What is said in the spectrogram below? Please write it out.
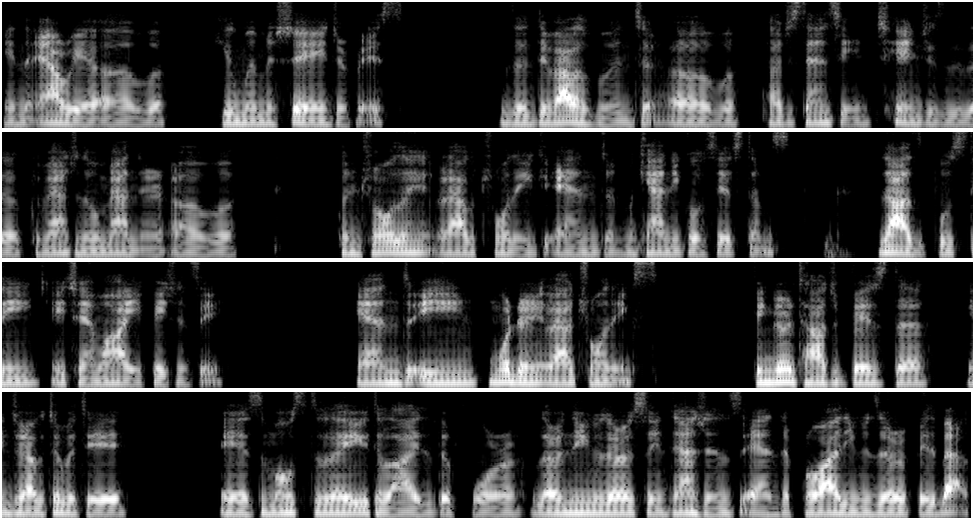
in the area of human-machine interface. The development of touch sensing changes the conventional manner of controlling electronic and mechanical systems, thus boosting HMI efficiency. And in modern electronics, finger touch-based interactivity is mostly utilized for learning users' intentions and providing user feedback.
